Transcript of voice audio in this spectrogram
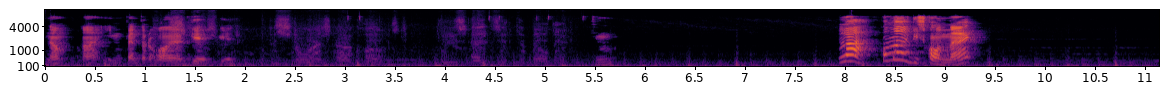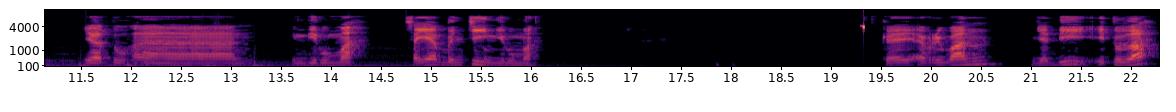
nam ah, inventor oh ya G G Gim- lah kok malah disconnect? Ya Tuhan ini di rumah. Saya benci ini di rumah. Oke everyone. Jadi itulah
